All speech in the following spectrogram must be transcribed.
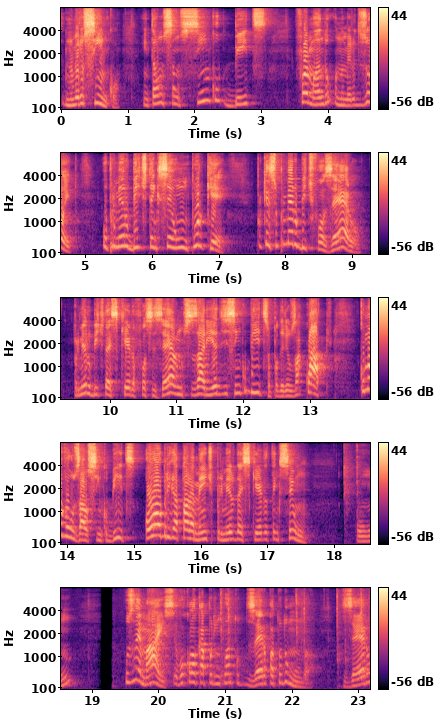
número 5. Então, são 5 bits formando o número 18 o primeiro bit tem que ser 1. Por quê? Porque se o primeiro bit for 0, o primeiro bit da esquerda fosse 0, não precisaria de 5 bits, eu poderia usar 4. Como eu vou usar os 5 bits, obrigatoriamente o primeiro da esquerda tem que ser 1. 1. Os demais, eu vou colocar por enquanto 0 para todo mundo. 0,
